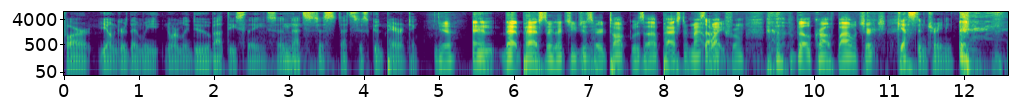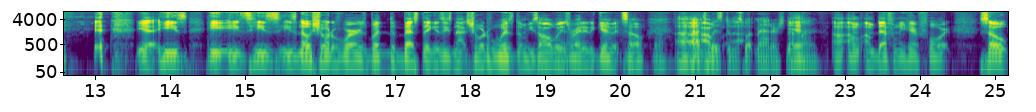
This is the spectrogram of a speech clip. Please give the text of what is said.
far younger than we normally do about these things, and Mhm. that's just, that's just good parenting. yeah. And that pastor that you just heard talk was uh, Pastor Matt Sorry. White from Belcroft Bible Church. Guest in training. Yeah, he's he he's he's he's no short of words, but the best thing is he's not short of wisdom. He's always Yeah. ready to give it. So uh, God's I'm- wisdom is what matters, not yeah. mine. I'm, I'm definitely here for it. So,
